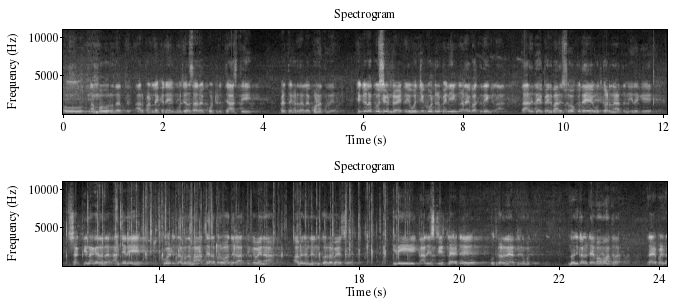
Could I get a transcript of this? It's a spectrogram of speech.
ಅವು ನಮ್ಮ ಊರಿಂದ ಆರು ಪಂಡ್ಲೆಕ್ಕನೆ ಮೂಜರ ಸಾವಿರ ಕೋಟಿ ಜಾಸ್ತಿ ಬೆಳ್ತಂಗಡದಲ್ಲ, ಕೊಣತ್ತದೆ. ಹೆಂಗೆಲ್ಲ ಖುಷಿ ಉಂಟು, ಆಯ್ತು? ಒಂಜಿ ಕೋಟಿ ರೂಪಾಯಿ ಹಿಂಗಡೆ ಬರ್ತದೆ, ಹಿಂಗ ದಾರಿ ಬಾರಿ ಸೋಕದೆ, ಉದ್ಘಾಟನೆ ಆಗ್ತದೆ ಇದಕ್ಕೆ ಶಕ್ತಿನಗರದ ಅಂಜನೆ ಕೋಟಿ ಧಾಮದ ಮಾತೆರ ಪರವಾದ ಆರ್ಥಿಕವೇನ ಅಭಿನಂದನೆ ಕೊರ ಬಯಸುವೆ. ಇದು ಖಾಲಿ ಸ್ಟ್ರೀಟ್ ಲೈಟ್ ಉದ್ಘಾಟನೆ ಆಗ್ತದೆ ನಮಗೆ ಇನ್ನೊಂದು ಕಾಲ ಡೆಮೋ ಮಾತ್ರ. ದಯಪಂಡ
